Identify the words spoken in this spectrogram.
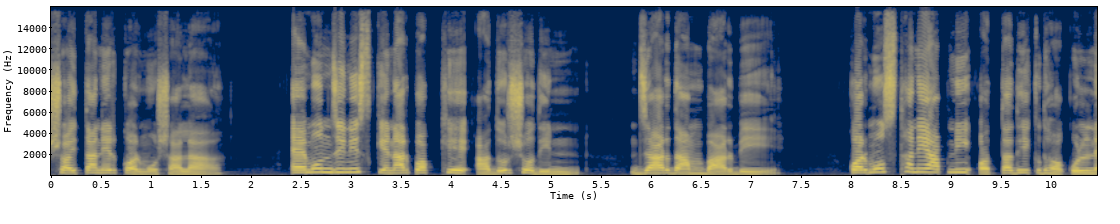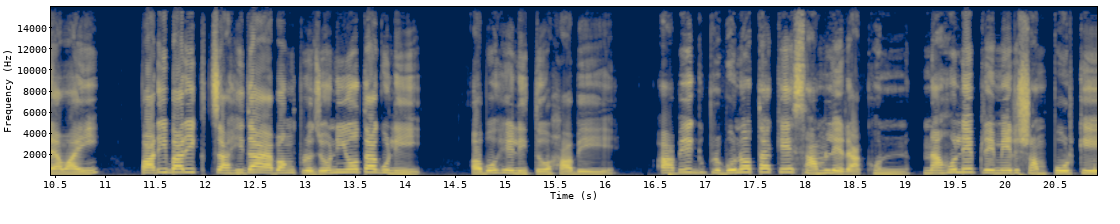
শয়তানের কর্মশালা। এমন জিনিস কেনার পক্ষে আদর্শ দিন, যার দাম বাড়বে। কর্মস্থানে আপনি অত্যাধিক ধকল নেওয়াই পারিবারিক চাহিদা এবং প্রয়োজনীয়তাগুলি অবহেলিত হবে। আবেগ প্রবণতাকে সামলে রাখুন, না হলে প্রেমের সম্পর্কে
